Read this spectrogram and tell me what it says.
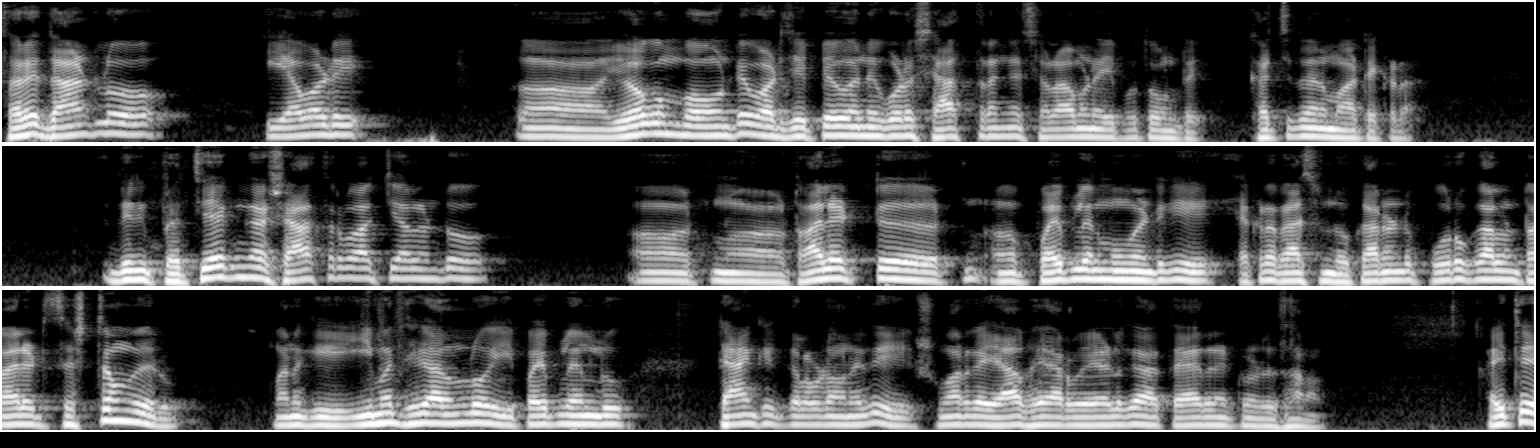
సరే దాంట్లో ఎవడి యోగం బాగుంటే వాడు చెప్పేవన్నీ కూడా శాస్త్రంగా చలామణి అయిపోతూ ఉంటాయి. ఖచ్చితమైన మాట ఇక్కడ. దీనికి ప్రత్యేకంగా శాస్త్రవాక్యాలంటూ టాయిలెట్ పైప్ లైన్ మూమెంట్కి ఎక్కడ రాసి ఉండవు. కారణం పూర్వకాలం టాయిలెట్ సిస్టమ్ వేరు. మనకి ఈ మధ్యకాలంలో ఈ పైప్ లైన్లు ట్యాంక్కి కలవడం అనేది సుమారుగా యాభై అరవై ఏళ్ళుగా తయారైనటువంటి విధానం. అయితే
